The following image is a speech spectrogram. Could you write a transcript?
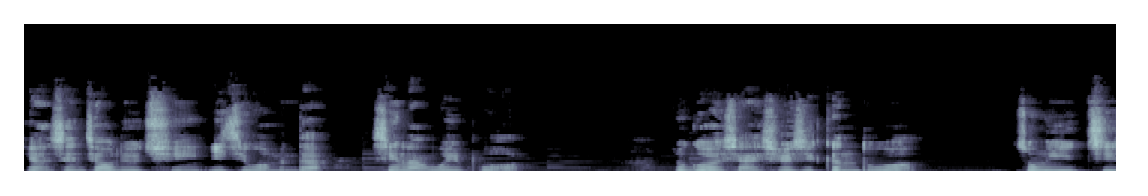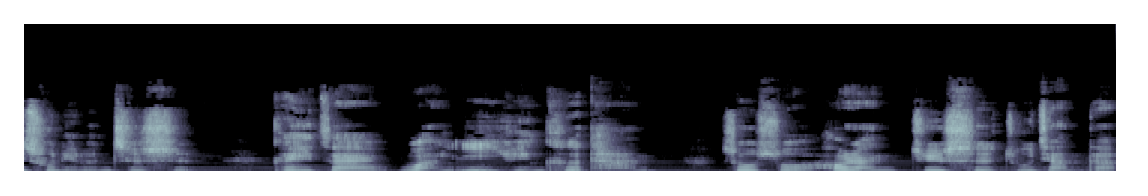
养生交流群以及我们的新浪微博。如果想学习更多中医基础理论知识，可以在网易云课堂搜索浩然居士主讲的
